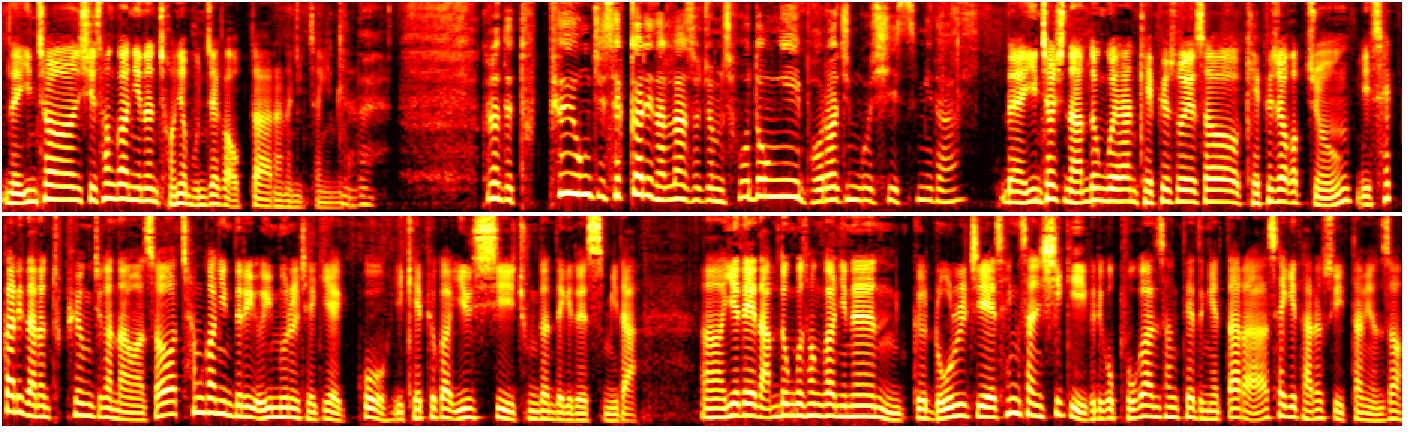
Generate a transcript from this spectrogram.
네, 인천시 선관위는 전혀 문제가 없다라는 입장입니다. 네. 그런데 투표용지 색깔이 달라서 좀 소동이 벌어진 곳이 있습니다. 네, 인천시 남동구의 한 개표소에서 개표 작업 중 이 색깔이 다른 투표용지가 나와서 참관인들이 의문을 제기했고 이 개표가 일시 중단되기도 했습니다. 어, 이에 대해 남동구 선관위는 그 롤지의 생산 시기 그리고 보관 상태 등에 따라 색이 다를 수 있다면서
